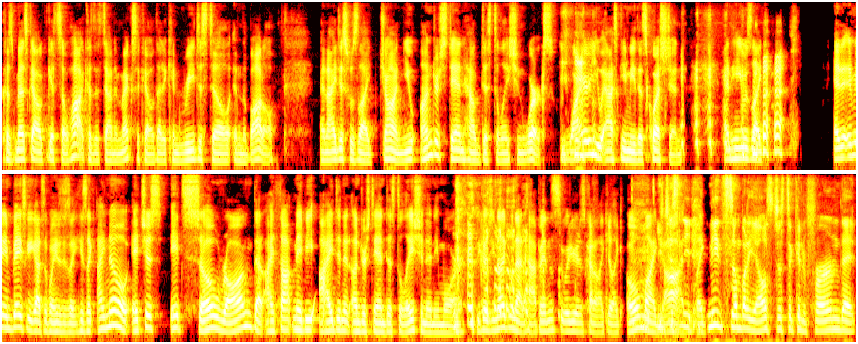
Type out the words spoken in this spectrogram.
because mezcal gets so hot because it's down in Mexico that it can redistill in the bottle. And I just was like, John, you understand how distillation works. Why are you asking me this question? And he was like, and I mean, basically got to the point. He's like, he's like, I know it just it's so wrong that I thought maybe I didn't understand distillation anymore because you know, like when that happens, where you're just kind of like, you're like, oh my You god, need, like need somebody else just to confirm that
